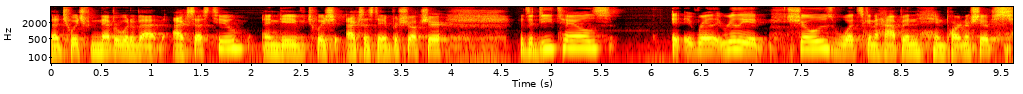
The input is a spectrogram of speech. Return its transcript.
that Twitch never would have had access to, and gave Twitch access to infrastructure. It's the details. It, it really really it shows what's going to happen in partnerships,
